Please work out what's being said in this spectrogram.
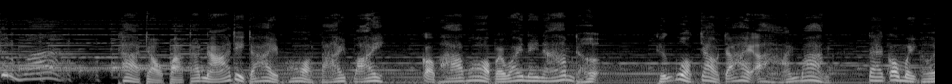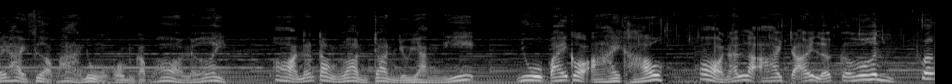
ขึ้นว่า ถ้าเจ้าปรารถนาที่จะให้พ่อตายไป ก็พาพ่อไปไว้ในน้ำเถอะ ถึงพวกเจ้าจะให้อาหารบ้าง แต่ก็ไม่เคยให้เสื้อผ้านุ่งห่มกับพ่อเลย พ่อนั้นต้องร่อนจ้อนอยู่อย่างนี้ อยู่ไปก็อายเขา พ่อนั้นละอายใจเหลือเกิน พวก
